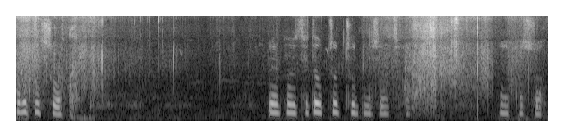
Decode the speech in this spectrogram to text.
перепишок. Повідцвітав чуть-чуть лишається. Перепишок.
